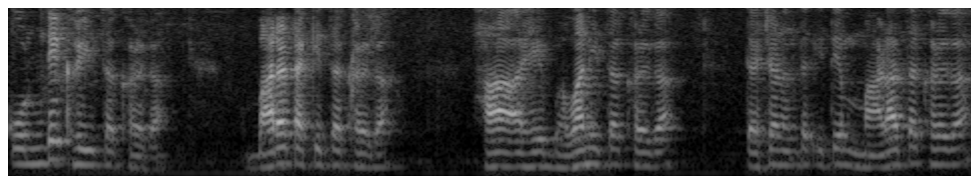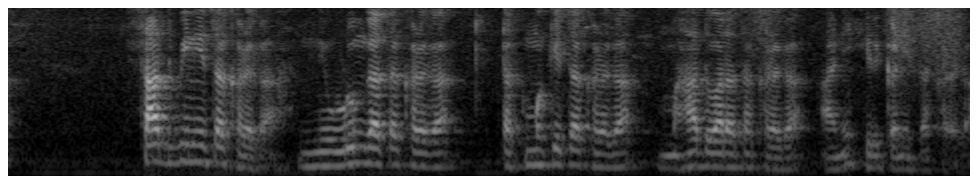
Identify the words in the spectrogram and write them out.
कोंडेखळीचा खळगा बारा टाकीचा खळगा हा आहे भवानीचा खळगा त्याच्यानंतर इथे माडाचा खळगा सातबिनीचा खळगा निवडुंगाचा खळगा टकमकीचा खळगा महाद्वाराचा खळगा आणि हिरकणीचा खळगा.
